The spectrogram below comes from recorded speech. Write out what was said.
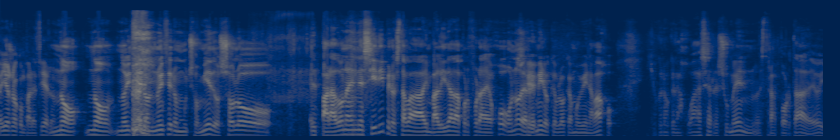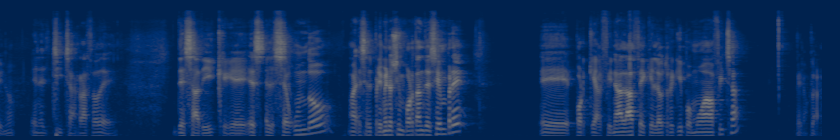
ellos no comparecieron. No, no, no hicieron, no hicieron mucho miedo, solo el paradona en Nesiri, pero estaba invalidada por fuera de juego, ¿no? De Sí. Remiro, que bloquea muy bien abajo. Yo creo que la jugada se resume en nuestra portada de hoy, ¿no? En el chicharrazo de, de Sadik, que es el segundo, es el primero, es importante siempre, eh, porque al final hace que el otro equipo mueva ficha. Pero claro,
